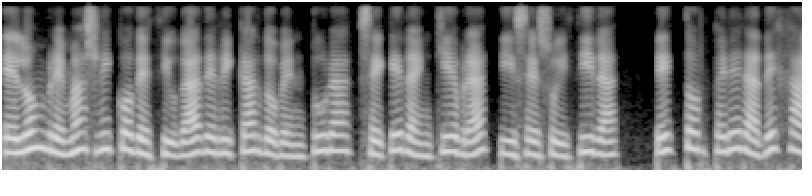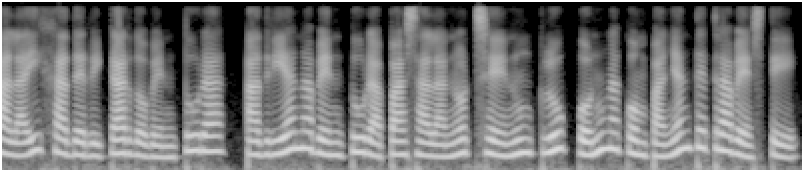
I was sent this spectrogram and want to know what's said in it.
El hombre más rico de Ciudad de Ricardo Ventura se queda en quiebra y se suicida. Héctor Pereira deja a la hija de Ricardo Ventura, Adriana Ventura pasa la noche en un club con un acompañante travesti.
